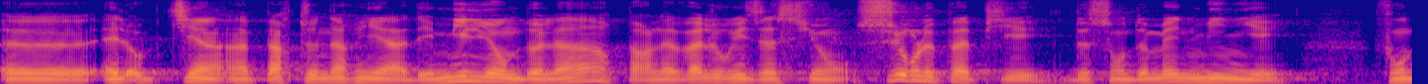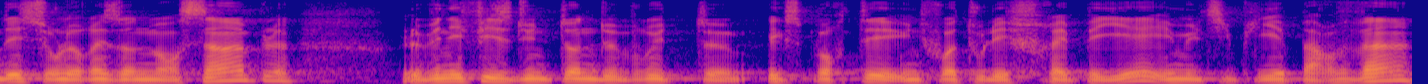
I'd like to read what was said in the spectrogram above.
elle obtient un partenariat des millions de dollars par la valorisation sur le papier de son domaine minier, fondé sur le raisonnement simple le bénéfice d'une tonne de brut exportée une fois tous les frais payés est multiplié par 20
